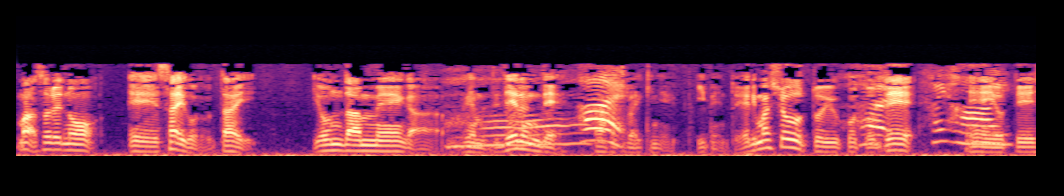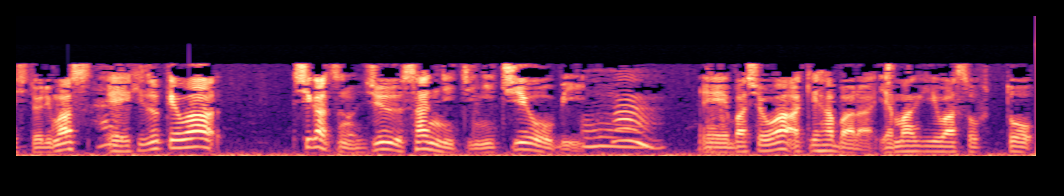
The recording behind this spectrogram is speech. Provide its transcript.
まあ、それの、えー最後の第4弾目がゲームで出るんで、はい発売記念イベントやりましょうということで、はいはいはいえー予定しております。えー日付は4月の13日日曜日、ー。うん。えー場所は秋葉原山際ソフト、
